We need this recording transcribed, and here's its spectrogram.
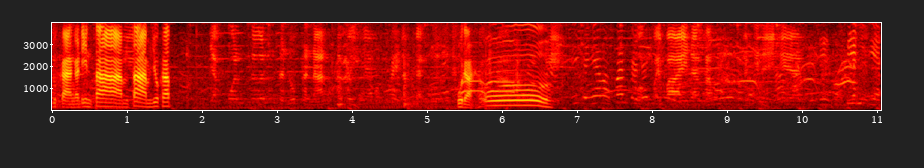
อยู่กลางกระดินตามตามอยู่ครับอยากคนเซินสนุกสนานเอาไปแง่ให้น้ำกันเลยพูดอะโอ้ช่วงบายๆนะครับเป็นยังไงเนี่ย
